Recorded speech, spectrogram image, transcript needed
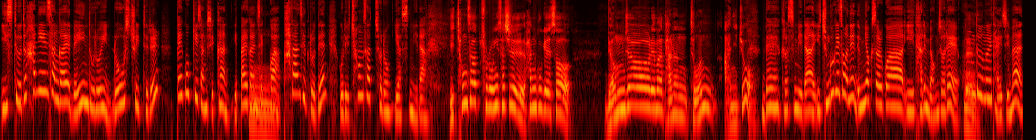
이스트우드 한인 상가의 메인 도로인 Rowe Street를 빼곡히 장식한 이 빨간색과 음. 파란색으로 된 우리 청사초롱이었습니다. 이 청사초롱이 사실 한국에서 명절에만 다는 등은 아니죠? 네, 그렇습니다. 이 중국에서는 음력설과 이 다른 명절에 네. 홍등을 네. 달지만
